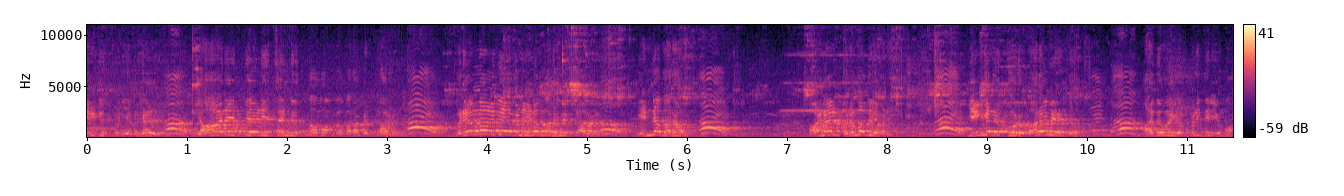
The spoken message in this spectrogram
இருக்கக்கூடியவர்கள் யாரை தேடி சென்று தவங்க வரமிட்டார்கள்? பிரம்மதேவனிடம் வரமிட்டார்கள். என்ன வரம்? ஆனால் பிரம்மதேவனை எங்களுக்கு ஒரு வரம் வேண்டும். அதுவும் எப்படி தெரியுமா?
